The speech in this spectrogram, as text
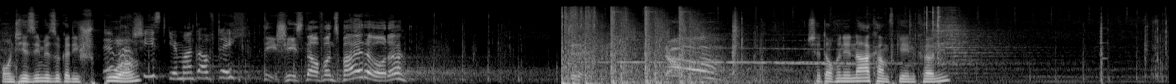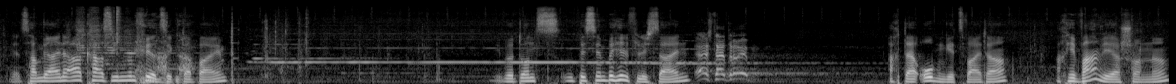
Und hier sehen wir sogar die Spur. Immer schießt jemand auf dich. Die schießen auf uns beide, oder? Ich hätte auch in den Nahkampf gehen können. Jetzt haben wir eine AK-47 dabei. Die wird uns ein bisschen behilflich sein. Er ist da drüben. Ach, da oben geht's weiter. Ach, hier waren wir ja schon, ne?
